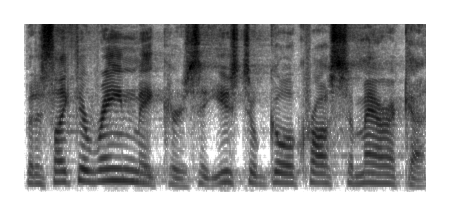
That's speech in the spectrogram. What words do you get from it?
But it's like the rainmakers that used to go across America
